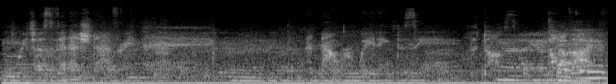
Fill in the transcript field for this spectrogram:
We just finished everything. And now we're waiting to see the top, top five.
